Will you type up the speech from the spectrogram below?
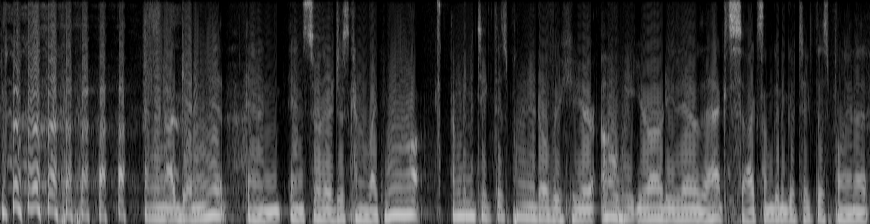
and they're not getting it, and and so they're just kind of like, well, I'm going to take this planet over here. Oh wait, you're already there. That sucks. I'm going to go take this planet.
